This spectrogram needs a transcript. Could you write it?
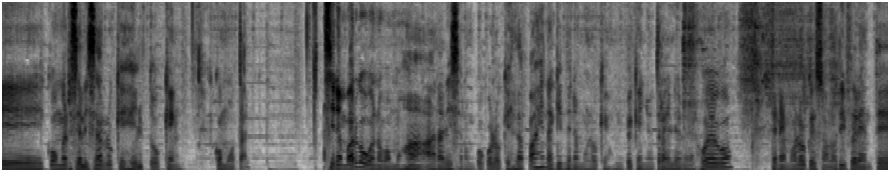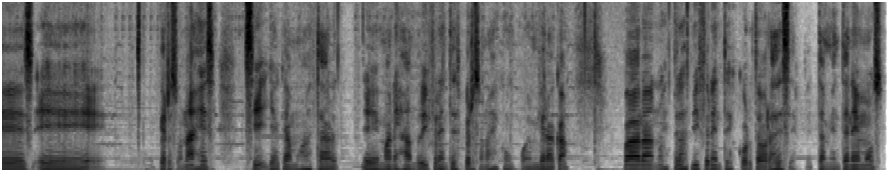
eh, comercializar lo que es el token como tal. Sin embargo bueno vamos a analizar un poco lo que es la página. Aquí tenemos lo que es un pequeño trailer del juego. Tenemos lo que son los diferentes eh, personajes sí ya que vamos a estar eh, manejando diferentes personajes como pueden ver acá para nuestras diferentes cortadoras de césped. También tenemos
